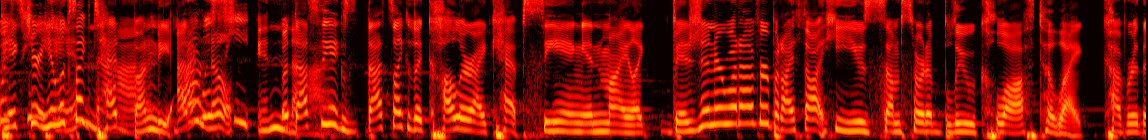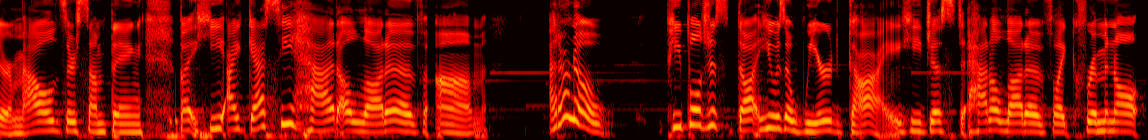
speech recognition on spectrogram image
picture, he, looks in like Ted that? Bundy. I don't know. he in but that's the that? ex- that's like the color I kept seeing in my like vision or whatever, but I thought he used some sort of blue cloth to like cover their mouths or something. But he I guess he had a lot of um I don't know people just thought he was a weird guy. He just had a lot of like criminal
